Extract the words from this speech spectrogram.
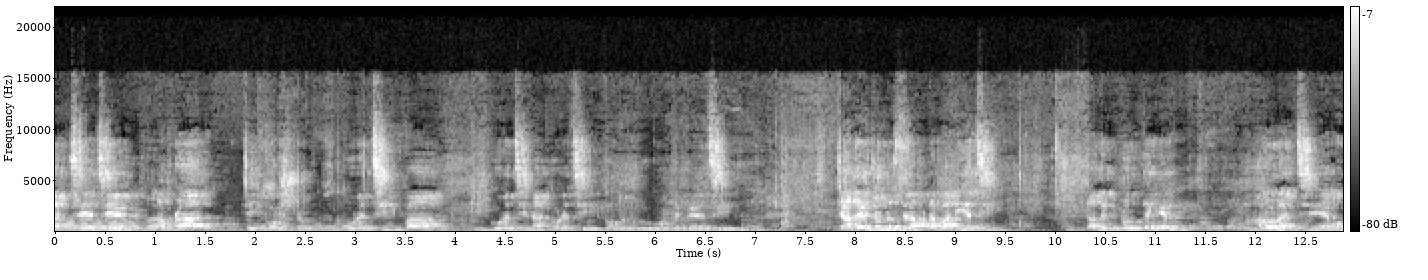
লাগছে যে আমরা যে কষ্ট করেছি বা কি করেছি না করেছি কতটুকু করতে পেরেছি যাদের জন্য সিনেমাটা বানিয়েছি তাদের প্রত্যেকের ভালো লাগছে এবং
